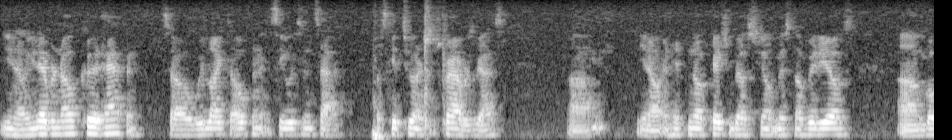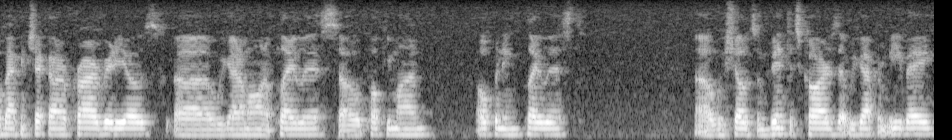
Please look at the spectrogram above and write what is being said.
you know you never know, could happen. So we'd like to open it and see what's inside. Let's get 200 subscribers, guys. Uh, you know, and hit the notification bell so you don't miss no videos. Um, go back and check out our prior videos. Uh, we got them on a playlist, so Pokemon opening playlist. Uh, we showed some vintage cards that we got from eBay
